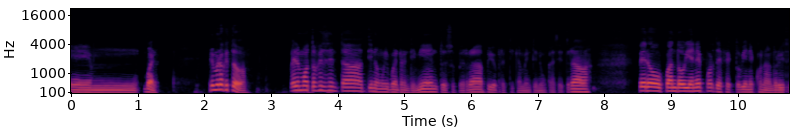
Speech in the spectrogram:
Em, bueno, primero que todo, el Moto G60 tiene muy buen rendimiento, es súper rápido, prácticamente nunca se traba. Pero cuando viene por defecto viene con Android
